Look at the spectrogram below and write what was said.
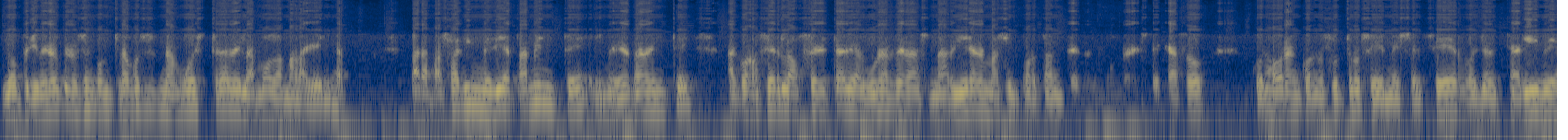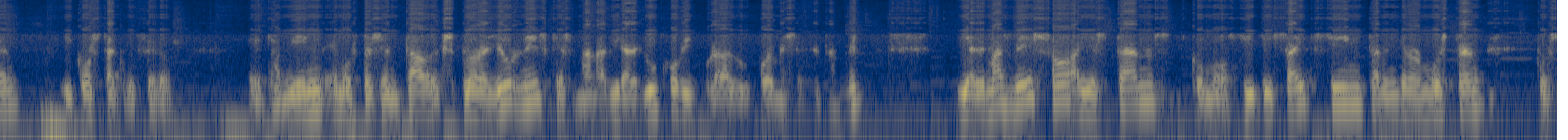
lo primero que nos encontramos es una muestra de la moda malagueña, para pasar inmediatamente, inmediatamente a conocer la oferta de algunas de las navieras más importantes del mundo. En este caso, colaboran con nosotros MSC, Royal Caribbean y Costa Cruceros. Eh, también hemos presentado Explora Journeys, que es una naviera de lujo vinculada al grupo MSC también. Y además de eso hay stands como City Sightseeing, también que nos muestran pues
